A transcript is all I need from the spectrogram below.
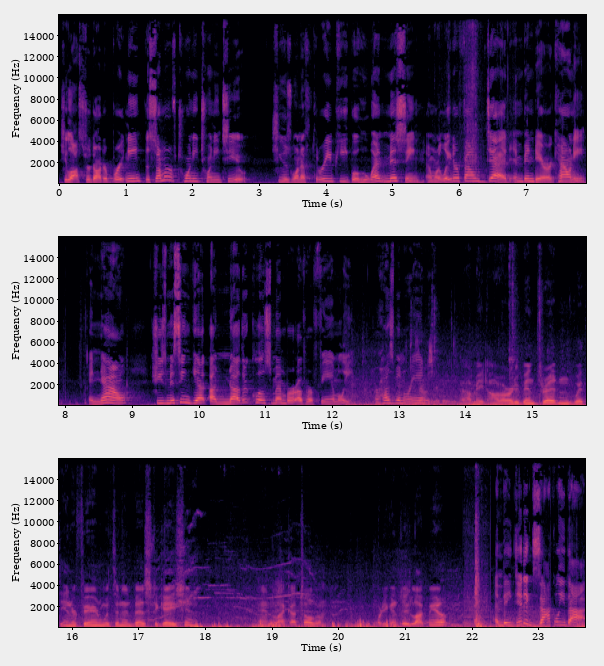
She lost her daughter Brittany the summer of 2022. She was one of three people who went missing and were later found dead in Bandera County. And now she's missing yet another close member of her family, her husband Randy. I mean, I've already been threatened with interfering with an investigation. And like I told them, what are you going to do, lock me up? And they did exactly that.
